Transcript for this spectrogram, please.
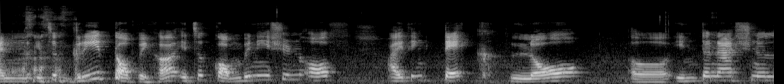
and it's a great topic, huh? It's a combination of, I think, tech, law, uh, international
